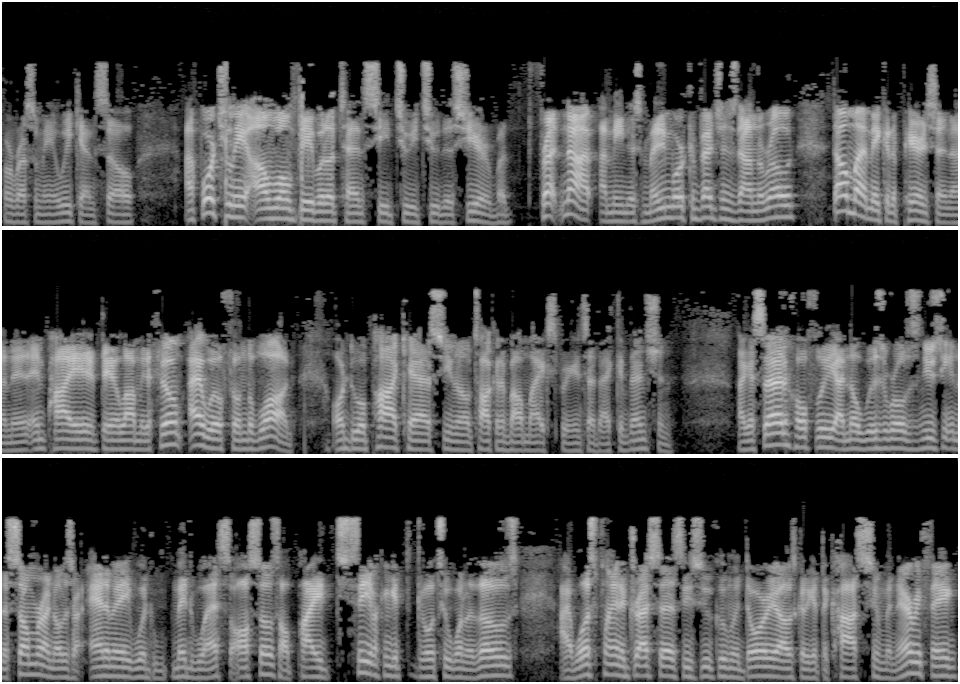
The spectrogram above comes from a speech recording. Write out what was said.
for WrestleMania weekend. So Unfortunately, I won't be able to attend C2E2 this year, but fret not. I mean, there's many more conventions down the road that I might make an appearance in. And, and probably if they allow me to film, I will film the vlog or do a podcast, you know, talking about my experience at that convention. Like I said, hopefully, I know Wizard World is usually in the summer. I know there's an anime with Midwest also, so I'll probably see if I can get to go to one of those. I was planning to dress as Izuku Midoriya. I was going to get the costume and everything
